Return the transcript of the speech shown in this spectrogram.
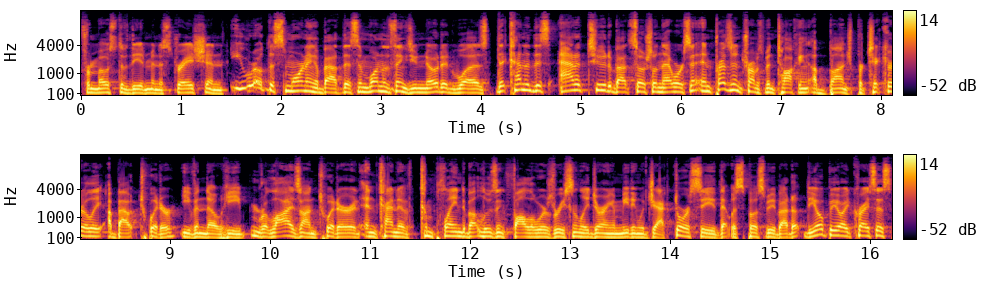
for most of the administration. You wrote this morning about this, and one of the things you noted was that kind of this attitude about social networks, and President Trump's been talking a bunch, particularly about Twitter, even though he relies on Twitter and, and kind of complained about losing followers recently during a meeting with Jack Dorsey that was supposed to be about the opioid crisis.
